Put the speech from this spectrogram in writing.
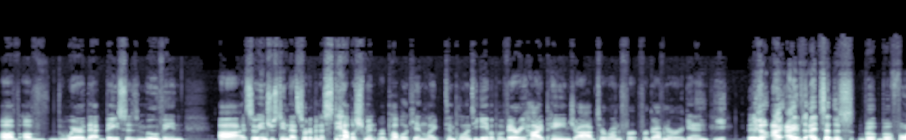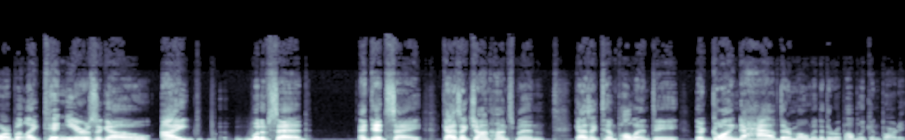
of of where that base is moving. Uh, so interesting that sort of an establishment Republican like Tim Pawlenty gave up a very high paying job to run for, for governor again. You, you know, I, I've I'd said this b- before, but like ten years ago, I would have said, and did say, guys like Jon Huntsman, guys like Tim Pawlenty, they're going to have their moment in the Republican Party,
